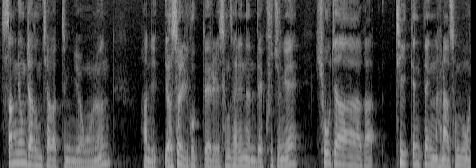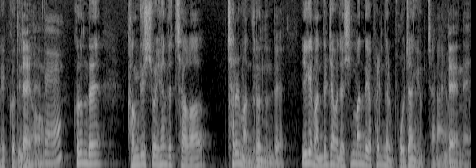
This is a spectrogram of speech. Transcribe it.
쌍용 자동차 같은 경우는 한 여섯 일곱 대를 생산했는데 그 중에 효자가 T 땡땡 하나 성공을 했거든요. 네네. 네. 그런데 강주시와 현대차가 차를 만들었는데 이게 만들자마자 10만 대가 팔린다는 보장이 없잖아요. 네네.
